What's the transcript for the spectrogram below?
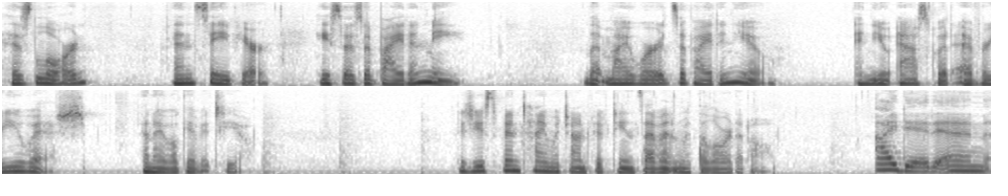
his Lord and Savior. He says, Abide in me. Let my words abide in you, and you ask whatever you wish, and I will give it to you. Did you spend time with John 15 7 with the Lord at all? I did, and uh,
